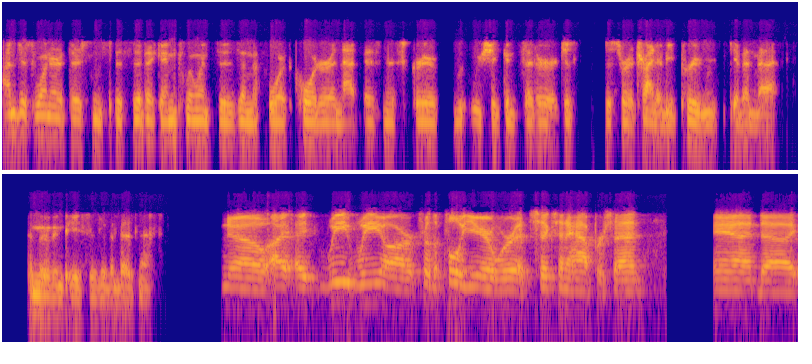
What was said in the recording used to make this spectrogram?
I'm just wondering if there's some specific influences in the fourth quarter in that business group we should consider just sort of trying to be prudent given the moving pieces of the business. No, we are for the full year, we're at 6.5%. And uh,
